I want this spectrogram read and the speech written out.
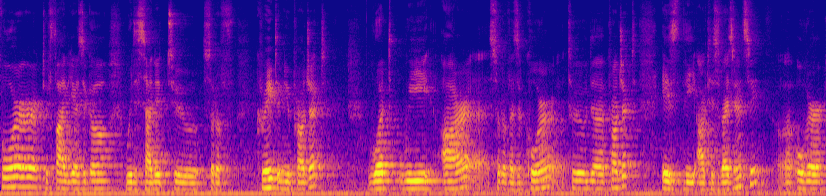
four to five years ago, we decided to sort of create a new project. What we are, uh, sort of as a core to the project, is the artist residency. Uh, over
